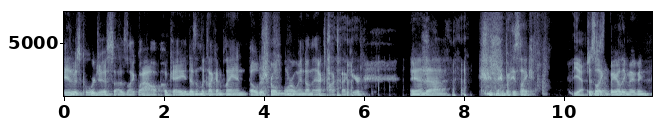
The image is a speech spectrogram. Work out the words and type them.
it was gorgeous. I was like, wow, okay. It doesn't look like I'm playing Elder Scrolls Morrowind on the Xbox back here. And uh, everybody's like, yeah, just, just like barely moving,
